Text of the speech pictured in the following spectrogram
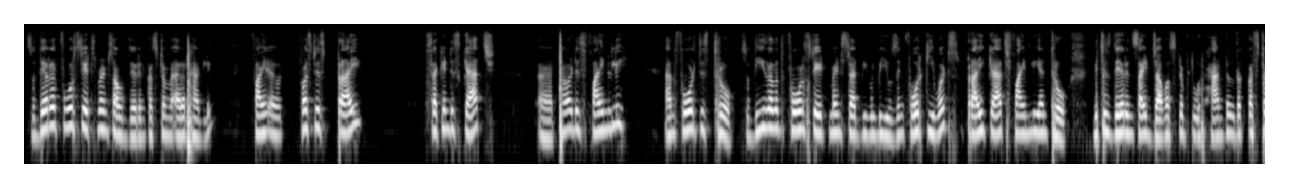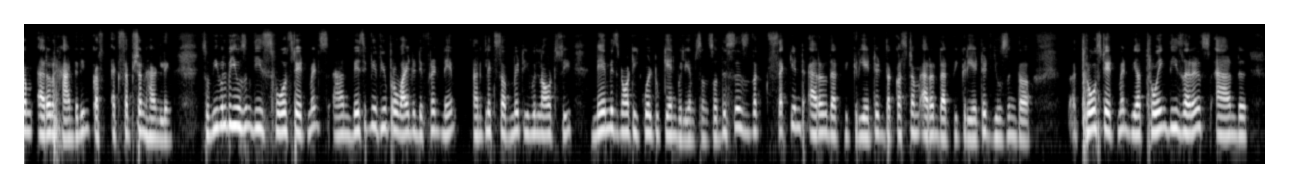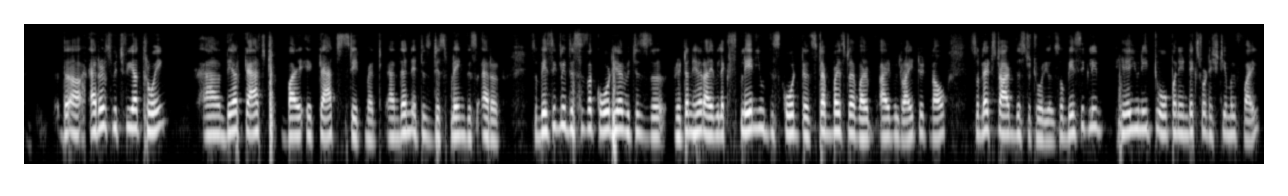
So there are four statements out there in custom error handling. Fine, uh, first is try, second is catch, uh, third is finally, and fourth is throw. So these are the four statements that we will be using, four keywords, try, catch, finally, and throw, which is there inside JavaScript to handle the custom error handling, exception handling. So we will be using these four statements and basically if you provide a different name, and click submit you will not see name is not equal to Kane Williamson so this is the second error that we created the custom error that we created using the uh, throw statement we are throwing these errors and the uh, errors which we are throwing and they are catched by a catch statement and then it is displaying this error. So basically this is a code here which is uh, written here. I will explain you this code uh, step by step. I, I will write it now. So let's start this tutorial. So basically here you need to open index.html file.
